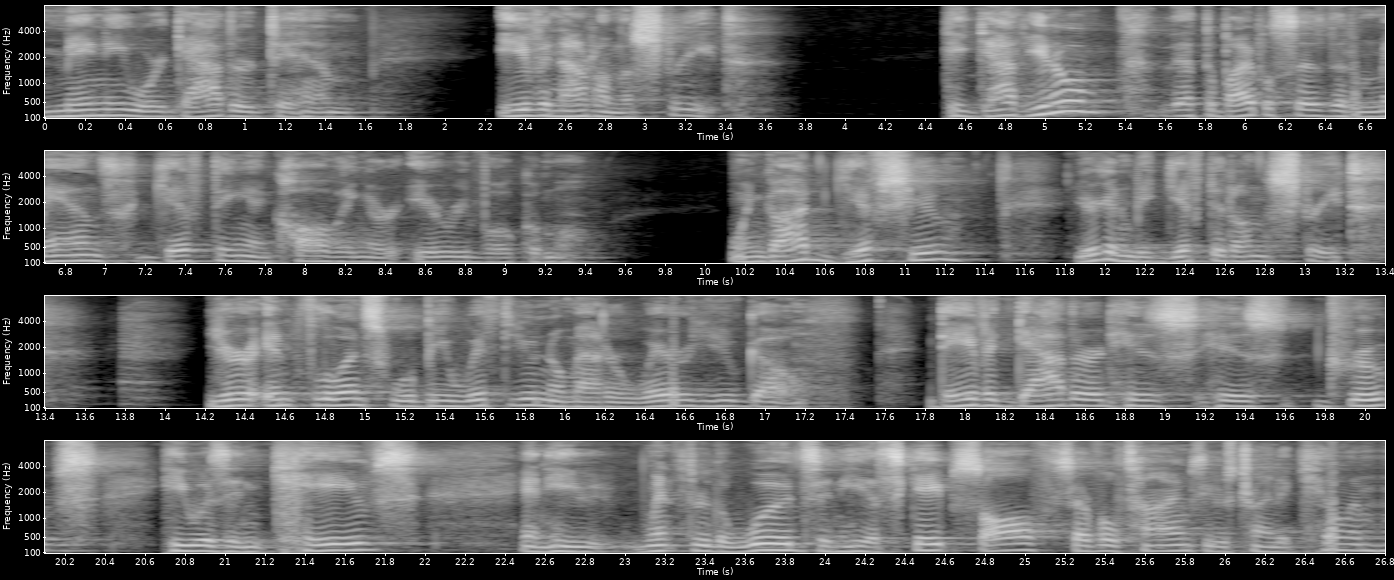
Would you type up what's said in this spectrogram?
many were gathered to him, even out on the street. He gathered, you know that the Bible says that a man's gifting and calling are irrevocable. When God gifts you, you're going to be gifted on the street. Your influence will be with you no matter where you go. David gathered his, his groups. He was in caves and he went through the woods and he escaped Saul several times. He was trying to kill him,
